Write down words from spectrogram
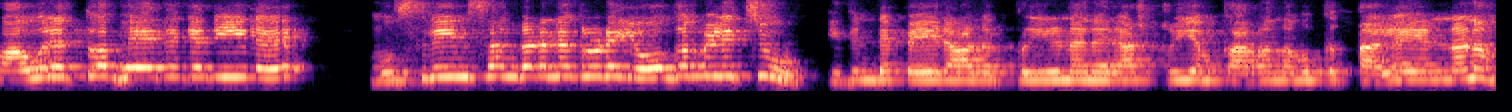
പൗരത്വ ഭേദഗതിയിലെ മുസ്ലിം സംഘടനകളുടെ യോഗം വിളിച്ചു. ഇതിന്റെ പേരാണ് പ്രീണന രാഷ്ട്രീയം. കാരണം നമുക്ക് തലയെണ്ണണം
